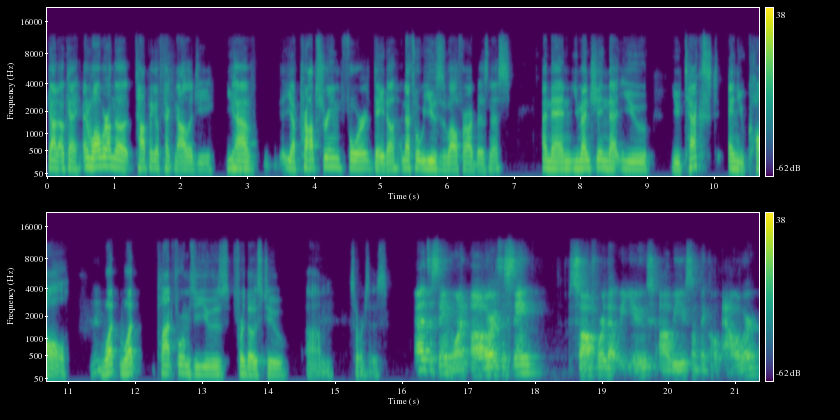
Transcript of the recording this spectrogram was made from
Got it. Okay. And while we're on the topic of technology, you have yeah, PropStream for data, and that's what we use as well for our business. And then you mentioned that you you text and you call. Mm-hmm. What what platforms you use for those two um, sources? Uh, it's the same one, uh, or it's the same software that we use. Uh, we use something called Aloware.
